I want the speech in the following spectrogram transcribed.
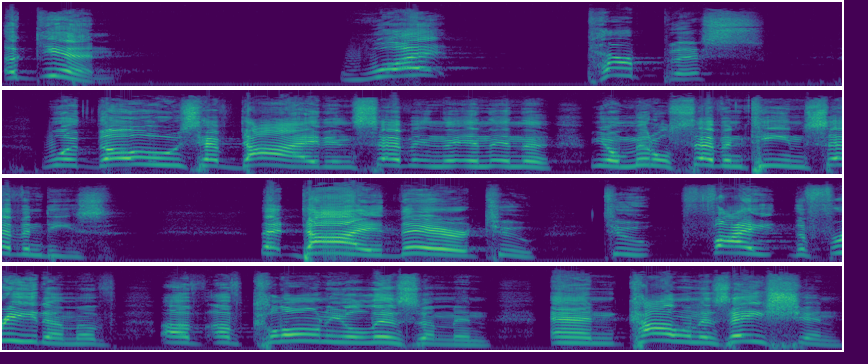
Again, what purpose would those have died in, seven, in, the, in, the, you know, middle 1770s that died there to to fight the freedom of, of, of colonialism and, and colonization.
